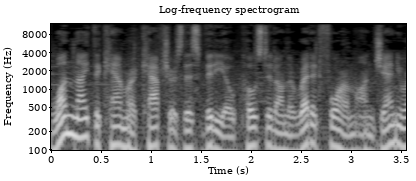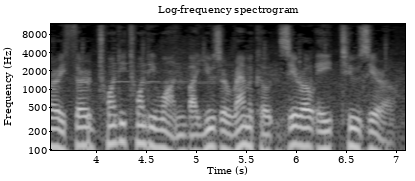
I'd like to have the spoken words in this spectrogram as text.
One night the camera captures this video posted on the Reddit forum on January 3, 2021 by user Ramicote0820.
